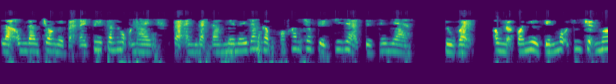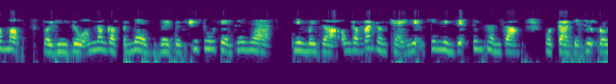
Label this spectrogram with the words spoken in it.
là ông đang cho người bạn ấy thuê căn hộ này và anh bạn đang bên ấy đang gặp khó khăn trong việc chi trả tiền thuê nhà. Dù vậy, ông đã có nhiều tiến bộ trong chuyện mơ mộng, bởi vì dù ông đang gặp vấn đề về việc truy thu tiền thuê nhà, nhưng bây giờ ông đang bắt đầu trải nghiệm trên bình diện tinh thần rằng một tòa biệt thự đồ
